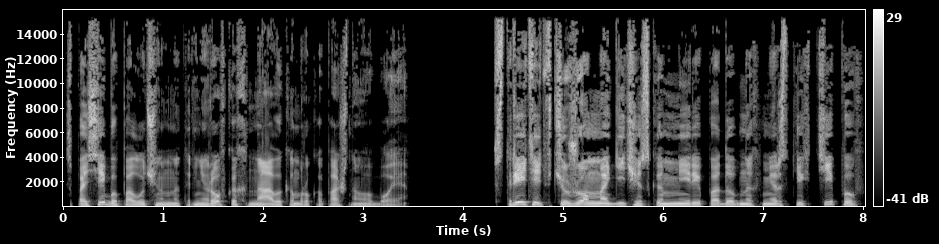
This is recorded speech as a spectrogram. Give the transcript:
Спасибо полученным на тренировках навыкам рукопашного боя. Встретить в чужом магическом мире подобных мерзких типов,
